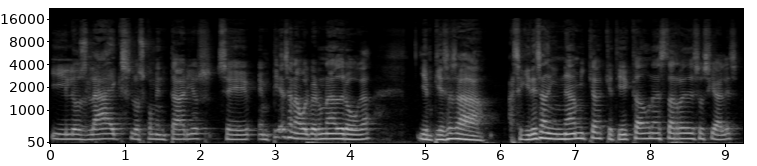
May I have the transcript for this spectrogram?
Y los likes, los comentarios se empiezan a volver una droga y empiezas a, a seguir esa dinámica que tiene cada una de estas redes sociales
